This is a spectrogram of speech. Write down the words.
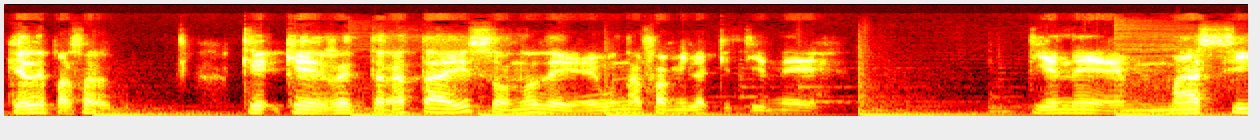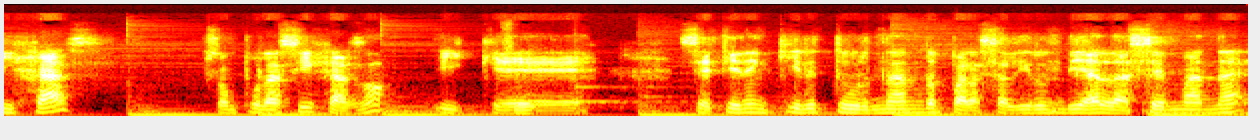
qué le pasó? Que, que, retrata eso, ¿no? De una familia que tiene, tiene más hijas, son puras hijas, ¿no? Y que se tienen que ir turnando para salir un día a la semana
